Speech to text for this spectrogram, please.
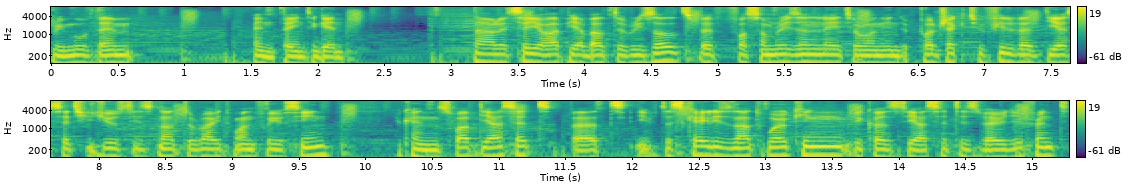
remove them and paint again. Now let's say you're happy about the results, but for some reason later on in the project you feel that the asset you used is not the right one for your scene. You can swap the asset, but if the scale is not working because the asset is very different,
